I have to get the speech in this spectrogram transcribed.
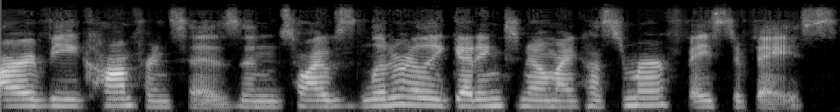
RV conferences, and so I was literally getting to know my customer face to face.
